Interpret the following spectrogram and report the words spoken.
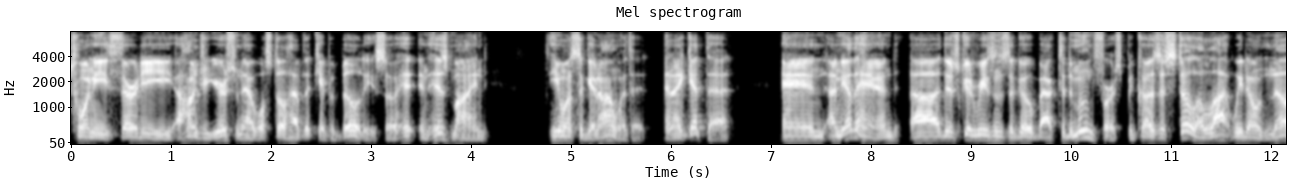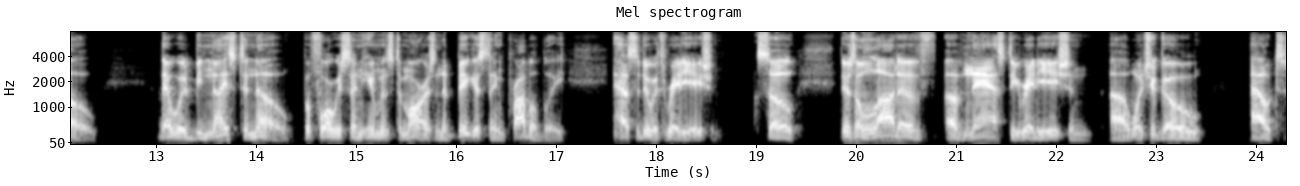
20, 30, 100 years from now, we'll still have the capability. So in his mind, he wants to get on with it. And I get that. And on the other hand, uh, there's good reasons to go back to the moon first because there's still a lot we don't know that would be nice to know before we send humans to Mars. And the biggest thing probably has to do with radiation. So there's a lot of, of nasty radiation uh, once you go out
